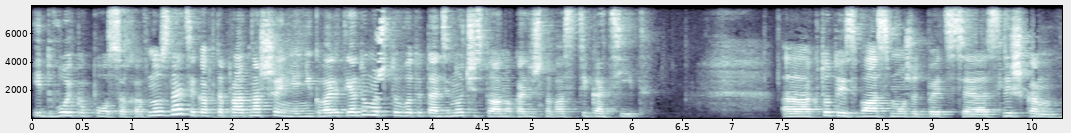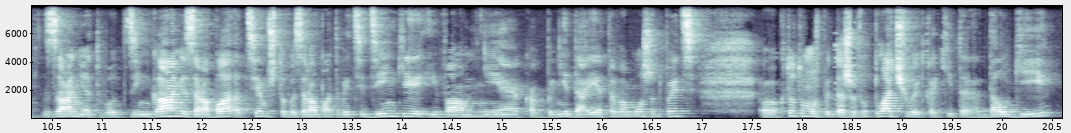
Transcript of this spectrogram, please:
и двойка посохов. Но знаете, как-то про отношения не говорит. Я думаю, что вот это одиночество, оно, конечно, вас тяготит. А, кто-то из вас, может быть, э, слишком занят вот деньгами, зарабат... тем, что вы зарабатываете деньги, и вам не, как бы, не до этого, может быть. Э, кто-то, может быть, даже выплачивает какие-то долги,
